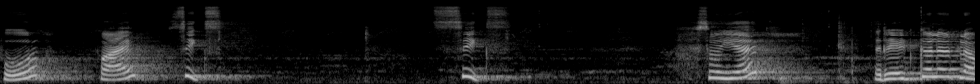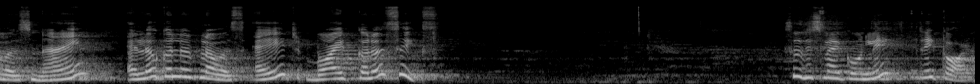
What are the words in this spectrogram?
4 5 6 6 so here red color flowers. 9, yellow color flowers 8, white color 6. So this like only record.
